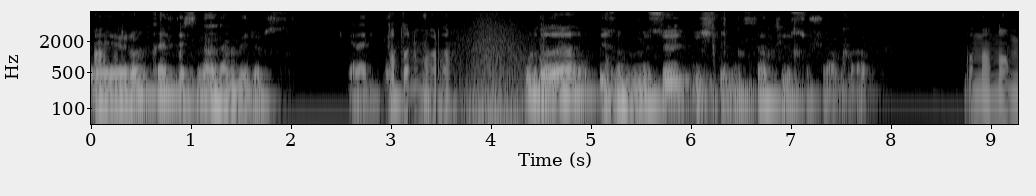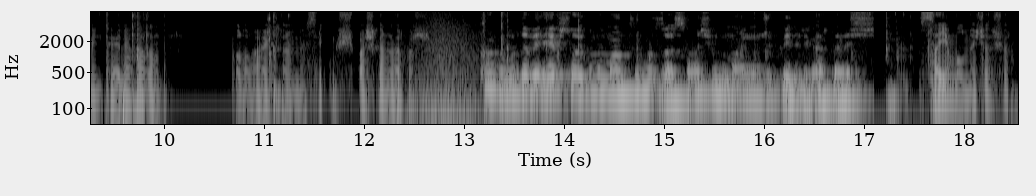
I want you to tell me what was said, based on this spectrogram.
Ee, Anladım. rol kalitesine önem veriyoruz. Genellikle. Toplanım vardı ama. Burada da üzümümüzü işlerini satıyorsun şu anda. abi. Bundan da 10.000 TL kazandım. Bu da bayağı güzel bir meslekmiş. Başka neler var? Kanka burada bir ev soygunu mantığımız var. Sana şimdi maymuncuk verecek arkadaş. Sayım bulmaya çalışıyorum.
